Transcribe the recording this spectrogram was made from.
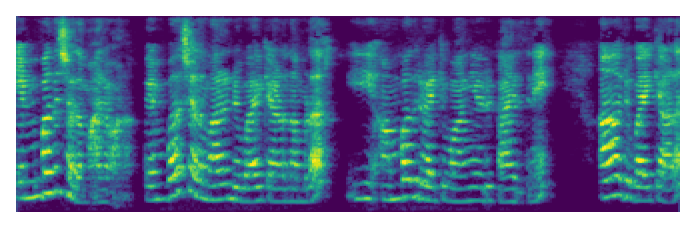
എൺപത് ശതമാനമാണ്. എൺപത് ശതമാനം രൂപയ്ക്കാണ് നമ്മൾ ഈ അമ്പത് രൂപയ്ക്ക് വാങ്ങിയ ഒരു കാര്യത്തിനെ ആ രൂപയ്ക്കാണ്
